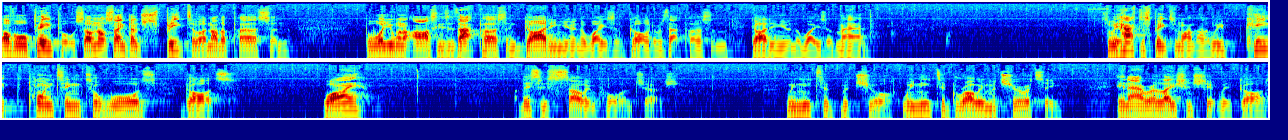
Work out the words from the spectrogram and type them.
of all people. So I'm not saying don't speak to another person. But what you want to ask is, is that person guiding you in the ways of God, or is that person guiding you in the ways of man? So we have to speak to one another. We keep pointing towards God. Why? This is so important, church. We need to mature. We need to grow in maturity in our relationship with God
